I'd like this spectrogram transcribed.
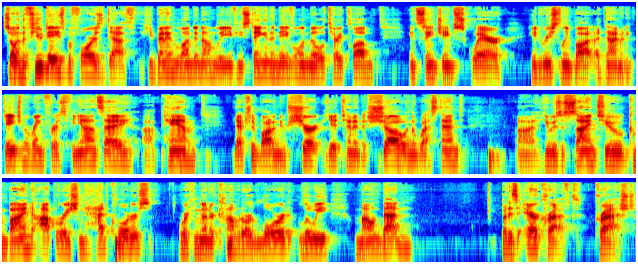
So, in the few days before his death, he'd been in London on leave. He's staying in the Naval and Military Club in St. James Square. He'd recently bought a diamond engagement ring for his fiancee, uh, Pam. He actually bought a new shirt. He attended a show in the West End. Uh, he was assigned to Combined Operation Headquarters, working under Commodore Lord Louis Mountbatten. But his aircraft crashed.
